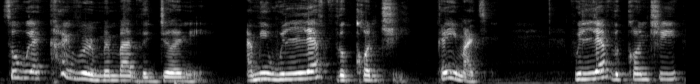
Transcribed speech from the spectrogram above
So we I can't even remember the journey. I mean, we left the country. Can you imagine? We left the country,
